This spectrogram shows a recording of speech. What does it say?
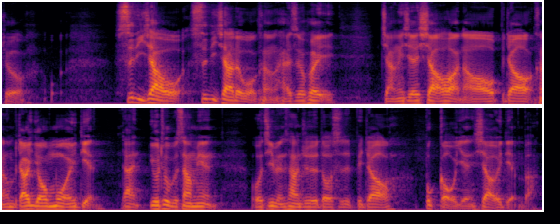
就私底下我私底下的我可能还是会讲一些笑话，然后比较可能比较幽默一点。但 YouTube 上面我基本上就是都是比较不苟言笑一点吧。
